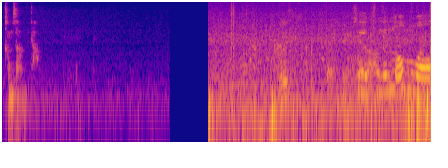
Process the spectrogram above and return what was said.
감사합니다. She looks a little overwhelmed.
